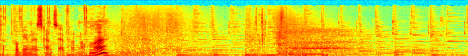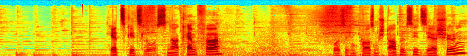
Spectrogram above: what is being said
Dann probieren wir das Ganze einfach nochmal. Jetzt geht's los. Nahkämpfer. Wo sich ein paar aus dem Stapel zieht. Sehr schön.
